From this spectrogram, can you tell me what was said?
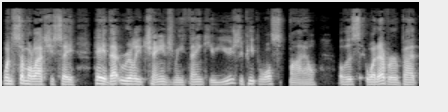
When someone will actually say, Hey, that really changed me. Thank you. Usually people will smile or this, whatever. But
